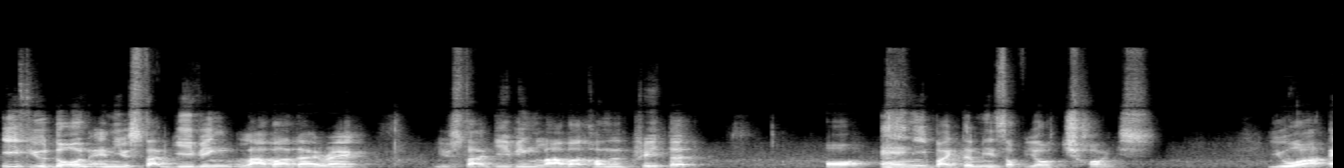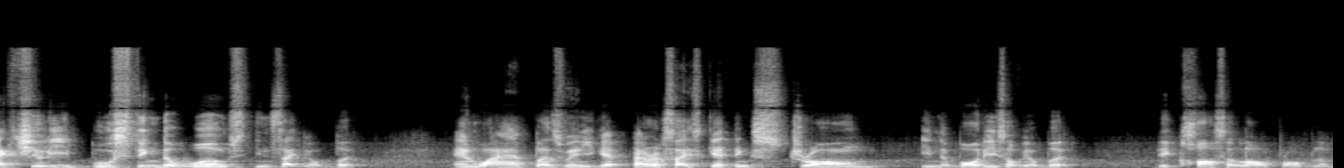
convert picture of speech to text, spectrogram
If you don't and you start giving lava direct, you start giving lava concentrated, or any vitamins of your choice, you are actually boosting the worms inside your bird. And what happens when you get parasites getting strong in the bodies of your bird? They cause a lot of problem.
